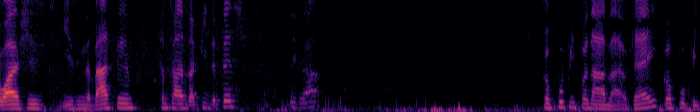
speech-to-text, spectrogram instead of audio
while she's using the bathroom, sometimes I feed the fish. Take it out. go poopy for Dada, okay? Go poopy.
